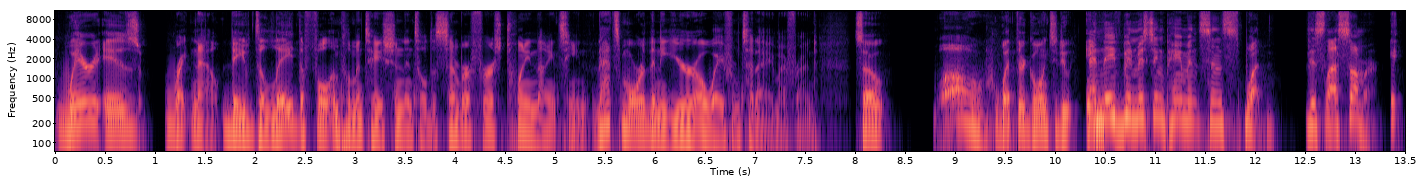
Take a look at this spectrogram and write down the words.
where it is right now, they've delayed the full implementation until December 1st, 2019. That's more than a year away from today, my friend. So Whoa. what they're going to do, in- And they've been missing payments since what? This last summer. it,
